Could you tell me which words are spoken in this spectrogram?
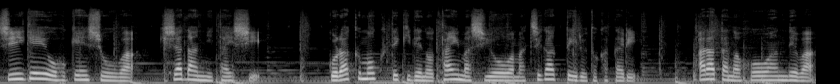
シーゲイオ保健相は記者団に対し娯楽目的での大麻使用は間違っていると語り新たな法案では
